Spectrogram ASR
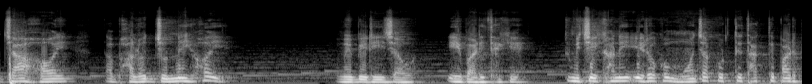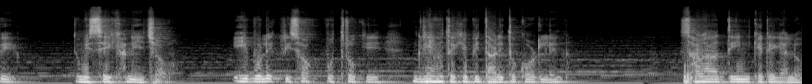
যা হয় তা ভালোর জন্যই হয়? তুমি বেরিয়ে যাও এই বাড়ি থেকে। তুমি যেখানে এরকম মজা করতে থাকতে পারবে, তুমি সেইখানেই যাও। এই বলে কৃষক পুত্রকে গৃহ থেকে বিতাড়িত করলেন। সারা দিন কেটে গেল।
